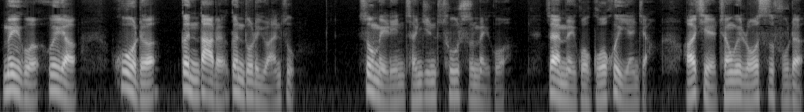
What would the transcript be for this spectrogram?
美国为了获得更大的、更多的援助，宋美龄曾经出使美国，在美国国会演讲，而且成为罗斯福的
